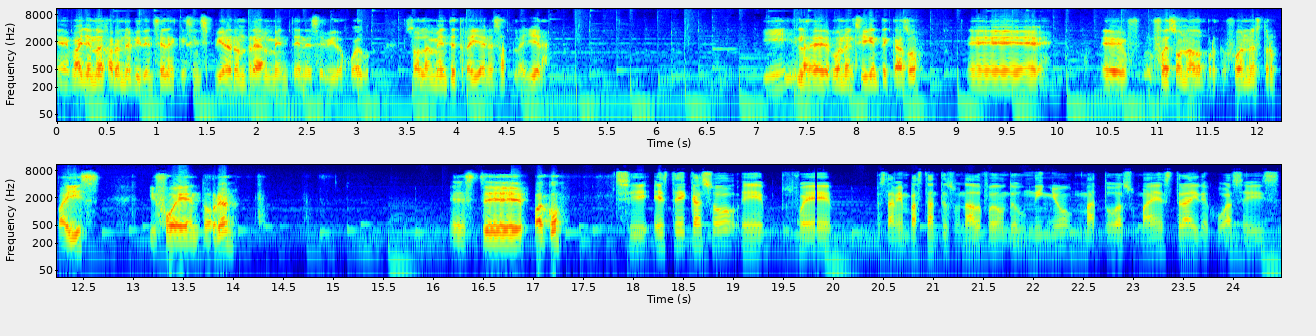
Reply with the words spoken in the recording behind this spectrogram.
eh, vaya, no dejaron evidencia de que se inspiraron realmente en ese videojuego. Solamente traían esa playera. Y bueno, el siguiente caso eh, eh, fue sonado porque fue en nuestro país y fue en Torreón. Este, Paco. Sí, este caso fue pues también bastante sonado fue donde un niño mató a su maestra y dejó a seis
